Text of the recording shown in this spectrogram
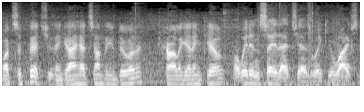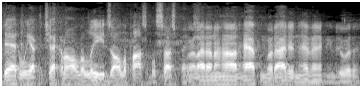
What's the pitch? You think I had something to do with it? Carla getting killed? Well, we didn't say that, Cheswick. Your wife's dead, and we have to check on all the leads, all the possible suspects. Well, I don't know how it happened, but I didn't have anything to do with it.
